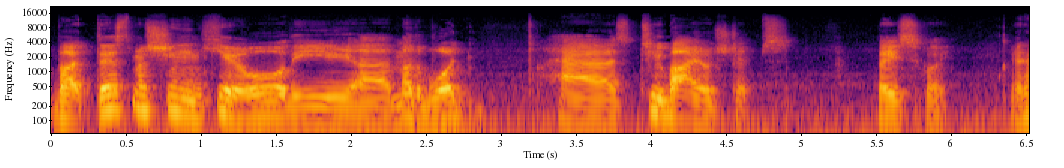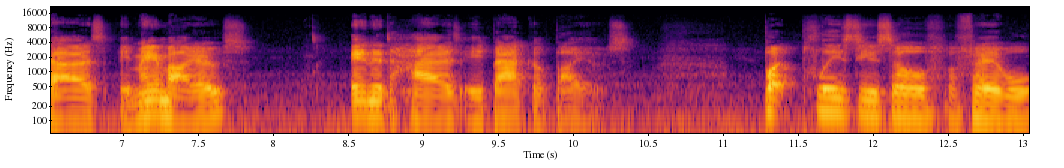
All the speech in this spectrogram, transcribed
But this machine here, or the uh, motherboard, has two BIOS chips, basically. It has a main BIOS and it has a backup BIOS. But please do yourself a favor,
